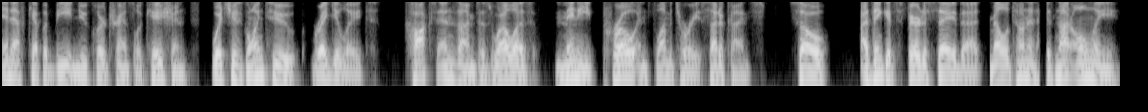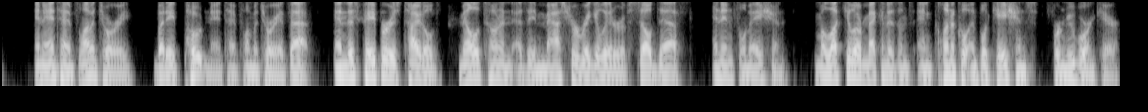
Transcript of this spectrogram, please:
NF kappa B nuclear translocation, which is going to regulate COX enzymes as well as many pro inflammatory cytokines. So I think it's fair to say that melatonin is not only an anti inflammatory, but a potent anti inflammatory at that. And this paper is titled Melatonin as a Master Regulator of Cell Death and Inflammation Molecular Mechanisms and Clinical Implications for Newborn Care.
